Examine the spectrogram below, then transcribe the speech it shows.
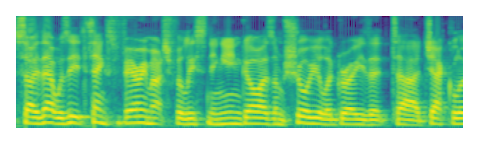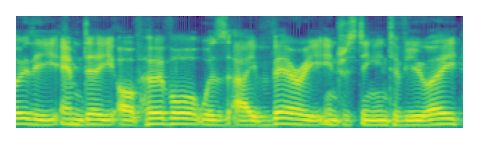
So that was it. Thanks very much for listening in, guys. I'm sure you'll agree that uh, Jack Lu, the MD of Hervor, was a very interesting interviewee,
